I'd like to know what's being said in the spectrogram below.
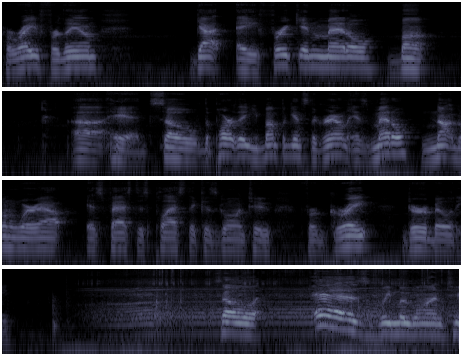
hooray for them, got a freaking metal bump uh, head. So the part that you bump against the ground is metal, not going to wear out as fast as plastic is going to for great durability. So as we move on to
